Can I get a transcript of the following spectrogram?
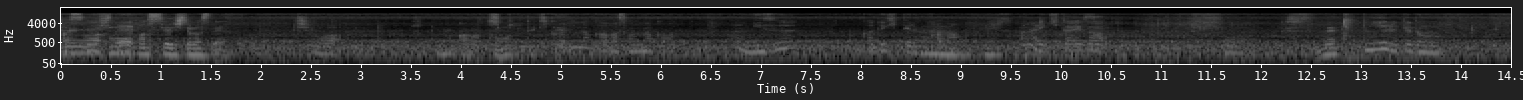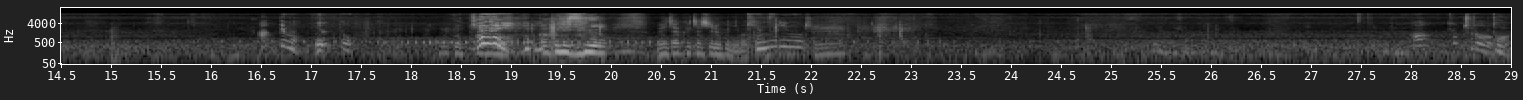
発生しもてう発生してますね。うちはちょっと中が曇ってきて。この中はそんな変わっあ水てるのかな、かなり気体が。見えるけども。あでもちょっと。こっちも確実にめちゃくちゃ白く濁ってます。煙も煙あちょっちょっとと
